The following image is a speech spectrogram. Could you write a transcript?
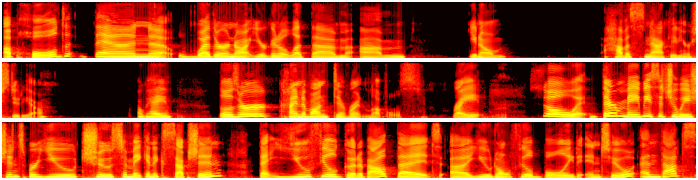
uphold than whether or not you're going to let them, um, you know, have a snack in your studio. Okay. Those are kind of on different levels, right? So there may be situations where you choose to make an exception that you feel good about that uh, you don't feel bullied into and that's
